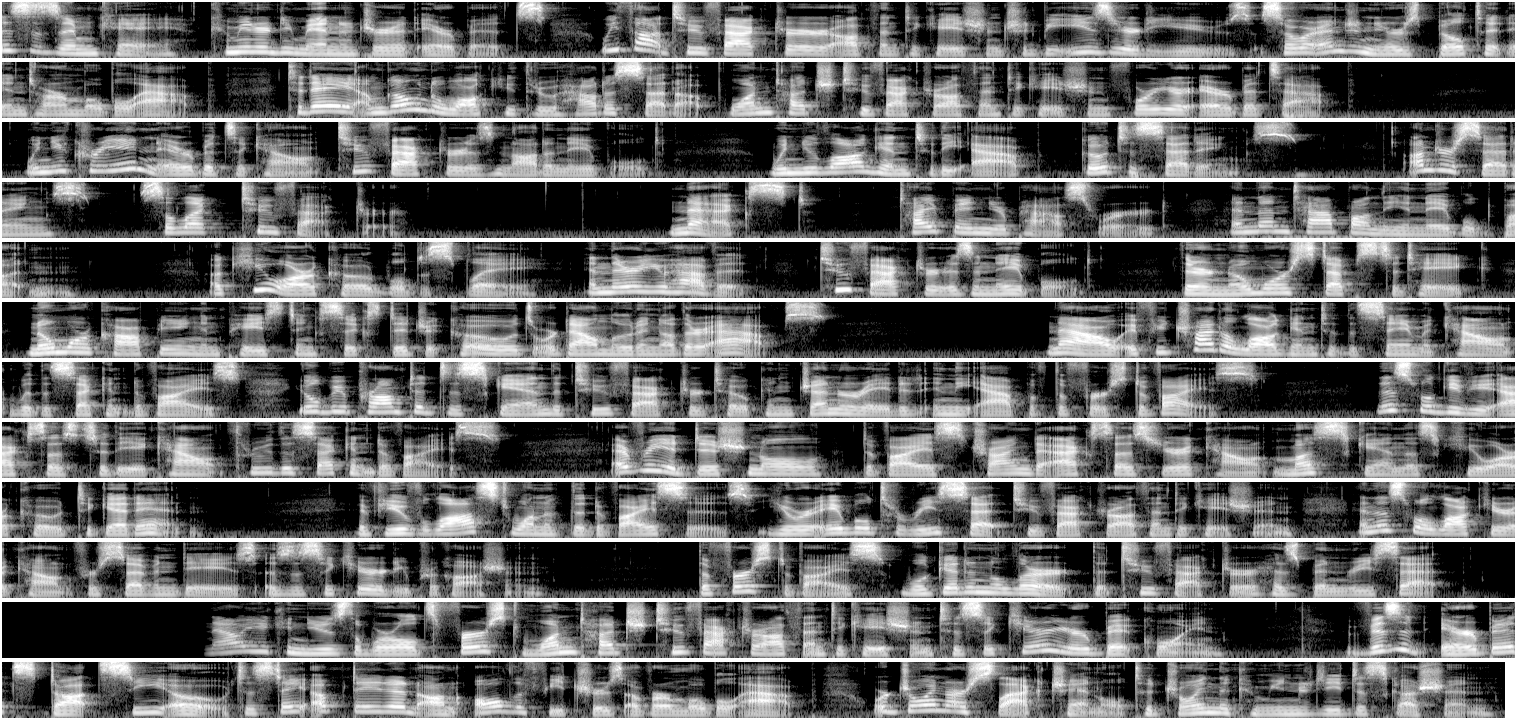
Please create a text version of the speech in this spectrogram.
This is MK, Community Manager at Airbitz. We thought two factor authentication should be easier to use, so our engineers built it into our mobile app. Today, I'm going to walk you through how to set up one touch two factor authentication for your Airbitz app. When you create an Airbitz account, two factor is not enabled. When you log into the app, go to Settings. Under Settings, select two factor. Next, type in your password and then tap on the Enabled button. A QR code will display, and there you have it. Two-factor is enabled. There are no more steps to take, no more copying and pasting six-digit codes or downloading other apps. Now, if you try to log into the same account with a second device, you'll be prompted to scan the two-factor token generated in the app of the first device. This will give you access to the account through the second device. Every additional device trying to access your account must scan this QR code to get in. If you've lost one of the devices, you are able to reset two factor authentication, and this will lock your account for seven days as a security precaution. The first device will get an alert that two factor has been reset. Now you can use the world's first one touch two factor authentication to secure your Bitcoin. Visit airbitz.co to stay updated on all the features of our mobile app, or join our Slack channel to join the community discussion.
